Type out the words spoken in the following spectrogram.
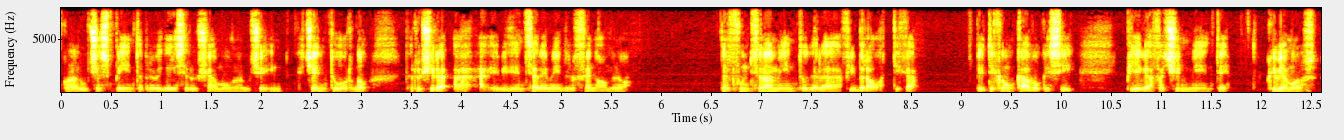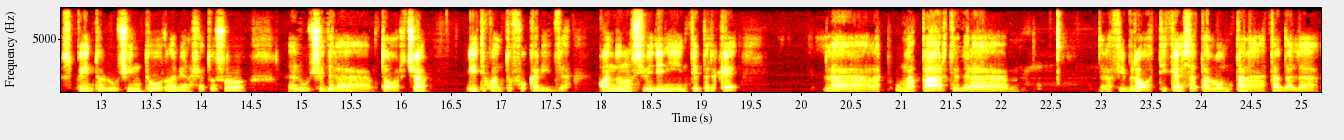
con la luce spenta per vedere se riusciamo una luce in, che c'è intorno per riuscire a, a evidenziare meglio il fenomeno del funzionamento della fibra ottica. Vedete che è un cavo che si piega facilmente qui abbiamo spento la luce intorno, abbiamo lasciato solo la luce della torcia, vedete quanto focalizza, quando non si vede niente perché la, una parte della, della, fibra ottica è stata allontanata dalla,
